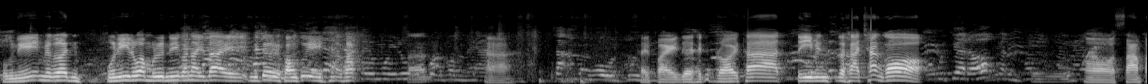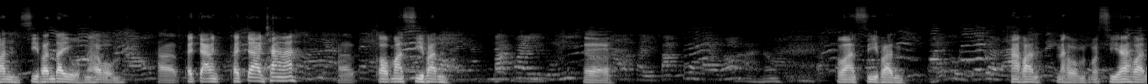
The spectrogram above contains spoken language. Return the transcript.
พรุ่งนี้ไม่เกินพรุ่งนี้หรือว่ามื้อนี้ก็น่าจะได้มิเตอร์ของตัวเองนะครับครับ อ่า ใส่ไฟเดินให้เรียบร้อย ถ้าตีเป็นราคาช่างก็อ๋อสามพันสี่พันได้อยู่นะครับผมครับถ้าจ้างถ้าจ้างช่างนะครับก็ประมาณสี่พันเออใส่ปลั๊กพวกเราเนาะประมาณสี่พันห้าพันนะครับผมประมาณสี่ห้าพัน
